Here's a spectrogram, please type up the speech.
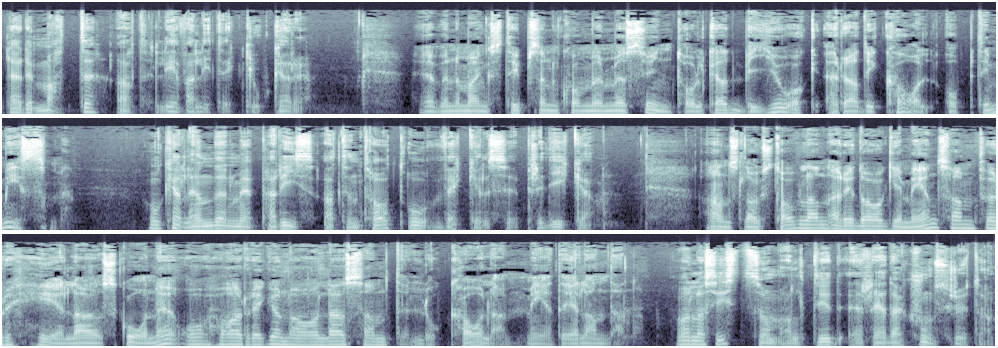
lärde matte att leva lite klokare. Evenemangstipsen kommer med syntolkad bio och radikal optimism. Och kalendern med Parisattentat och väckelsepredikan. Anslagstavlan är idag gemensam för hela Skåne och har regionala samt lokala meddelanden. Och allra sist som alltid redaktionsrutan.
